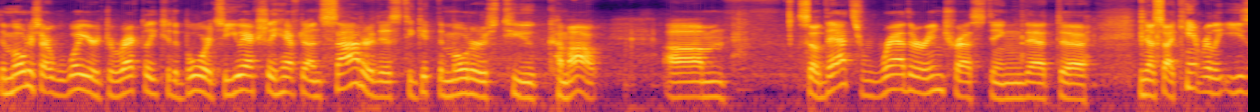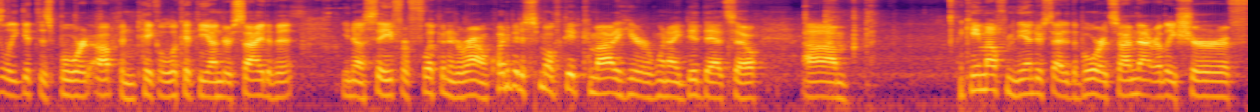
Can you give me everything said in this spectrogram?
the motors are wired directly to the board, so you actually have to unsolder this to get the motors to come out. Um, so that's rather interesting that, uh, you know, so I can't really easily get this board up and take a look at the underside of it, you know, say for flipping it around. Quite a bit of smoke did come out of here when I did that, so um, it came out from the underside of the board, so I'm not really sure if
